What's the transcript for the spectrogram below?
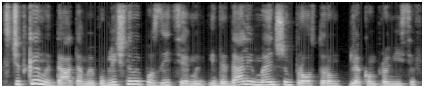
з чіткими датами, публічними позиціями і дедалі меншим простором для компромісів.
